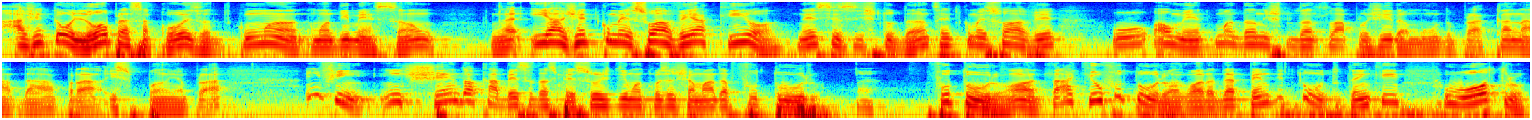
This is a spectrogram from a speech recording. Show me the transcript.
a gente olhou para essa coisa com uma, uma dimensão, né? e a gente começou a ver aqui, ó, nesses estudantes, a gente começou a ver o aumento, mandando estudantes lá para o Giramundo, para Canadá, para Espanha, para. Enfim, enchendo a cabeça das pessoas de uma coisa chamada futuro. É. Futuro, ó, tá aqui o futuro. Agora depende de tudo. Tem que. O outro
